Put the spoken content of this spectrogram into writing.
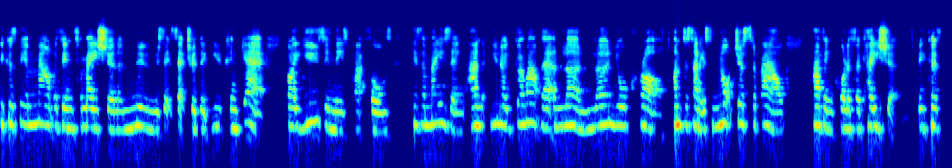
because the amount of information and news etc that you can get by using these platforms is amazing. And you know go out there and learn learn your craft understand it's not just about having qualifications because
